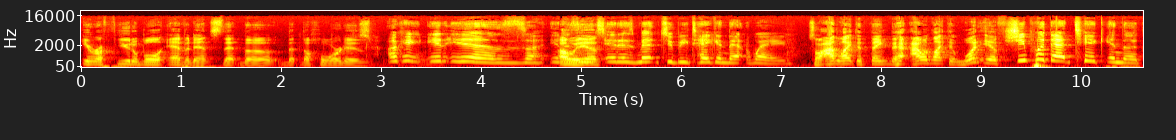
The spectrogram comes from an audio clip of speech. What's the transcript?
irrefutable evidence that the that the horde is. Okay, it is. It Oh, it is- is? It is meant to be taken that way. So I'd like to think that I would like to. What if She put that tick in the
